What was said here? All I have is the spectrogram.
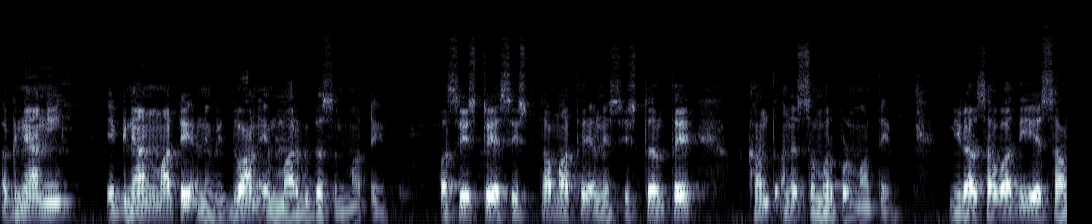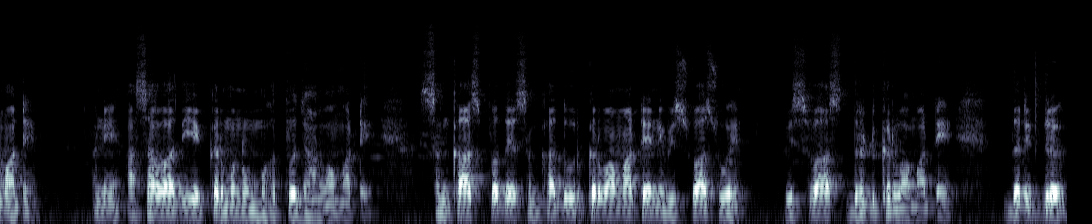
અજ્ઞાની એ જ્ઞાન માટે અને વિદ્વાન એ માર્ગદર્શન માટે. અશિષ્ટ એ શિષ્ટતા માટે અને શિષ્ટંતે ખંત અને સમર્પણ માટે. નિરાશાવાદી એ શા માટે? અને આશાવાદી એ કર્મનું મહત્ત્વ જાણવા માટે. શંકાસ્પદ એ શંકા દૂર કરવા માટે અને વિશ્વાસુએ વિશ્વાસ દ્રઢ કરવા માટે. દરિદ્ર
